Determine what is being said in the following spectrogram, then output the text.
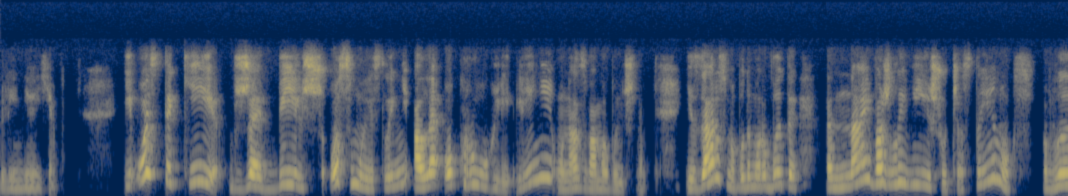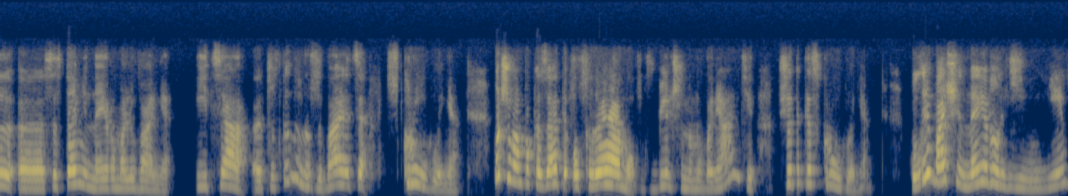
лінія є. І ось такі вже більш осмислені, але округлі лінії у нас з вами вийшли. І зараз ми будемо робити е, найважливішу частину в е, системі нейромалювання. І ця е, частина називається скруглення. Хочу вам показати окремо в збільшеному варіанті, що таке скруглення. Коли ваші нейролінії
